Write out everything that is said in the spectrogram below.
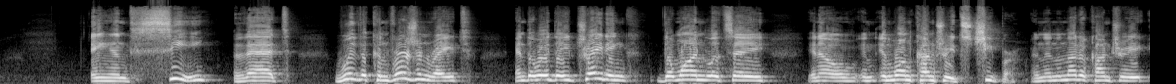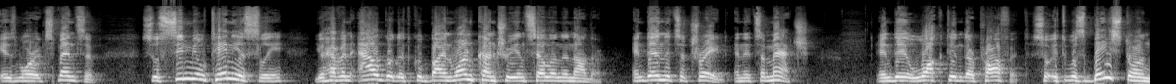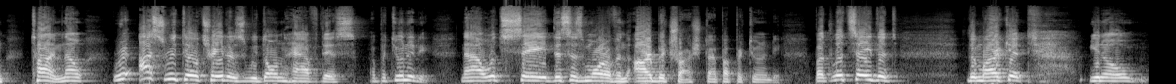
and see that with the conversion rate and the way they're trading, the one, let's say, you know, in, in one country it's cheaper and in another country is more expensive. So simultaneously, you have an algo that could buy in one country and sell in another. And then it's a trade and it's a match. And they locked in their profit. So it was based on time. Now, re- us retail traders, we don't have this opportunity. Now, let's say this is more of an arbitrage type opportunity. But let's say that the market, you know,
